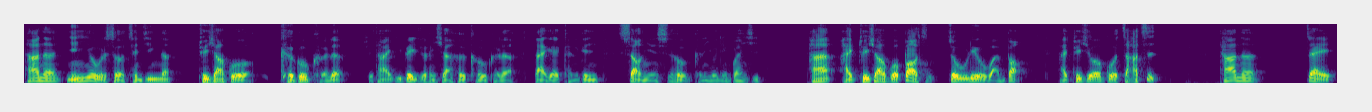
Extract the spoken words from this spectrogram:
他呢年幼的时候曾经呢推销过可口可乐，所以他一辈子都很喜欢喝可口可乐，大概可能跟少年时候可能有点关系。他还推销过报纸《周六晚报》，还推销过杂志。他呢在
